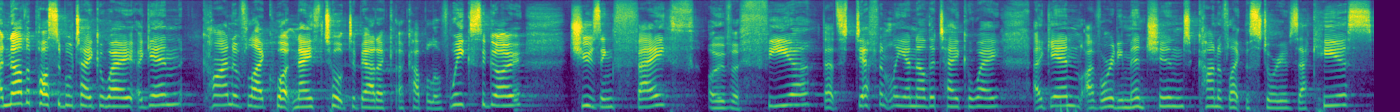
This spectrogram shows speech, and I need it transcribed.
Another possible takeaway, again, kind of like what Nath talked about a, a couple of weeks ago, choosing faith over fear. That's definitely another takeaway. Again, I've already mentioned, kind of like the story of Zacchaeus,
